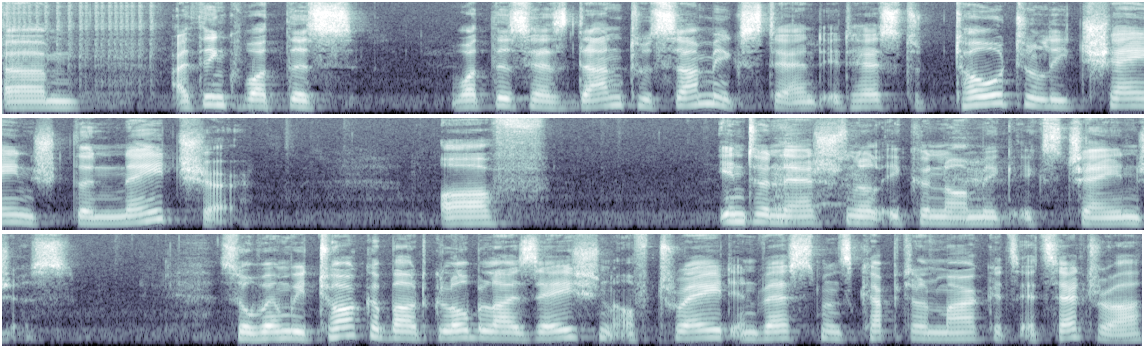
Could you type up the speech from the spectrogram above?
Um, I think what this what this has done to some extent, it has to totally change the nature of international economic exchanges. So when we talk about globalization of trade, investments, capital markets, etc.,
